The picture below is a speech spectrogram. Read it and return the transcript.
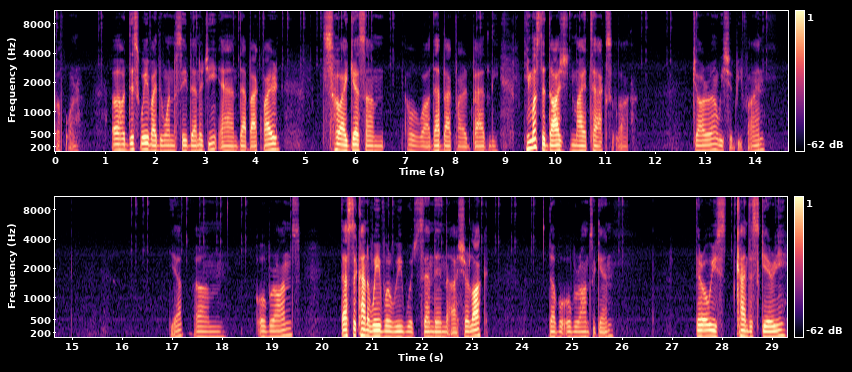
before. Uh, this wave I do want to save the energy, and that backfired. So I guess um, oh wow, that backfired badly. He must have dodged my attacks a lot. Jara, we should be fine. Yep. Um, Oberons. That's the kind of wave where we would send in uh, Sherlock. Double Oberons again. They're always kind of scary.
